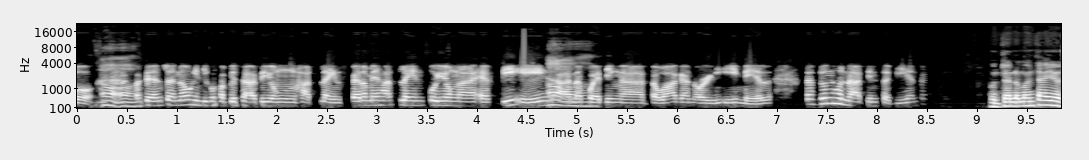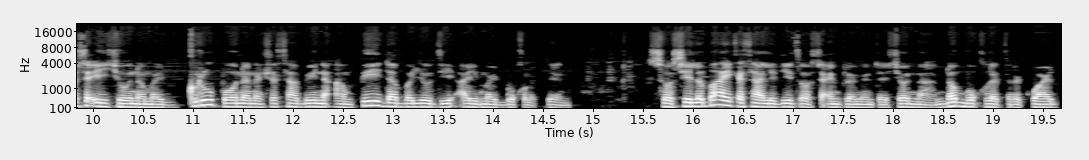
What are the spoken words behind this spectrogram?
po. Oo. Pasensya no, hindi ko kabisado yung hotlines. Pero may hotline po yung ah, FDA ah, Oo. na pwedeng ah, tawagan or i-email. Tapos doon ho natin sabihin. Punta naman tayo sa issue na may grupo na nagsasabi na ang PWD ay may booklet din. So sila ba ay kasali dito sa implementation na no booklet required?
